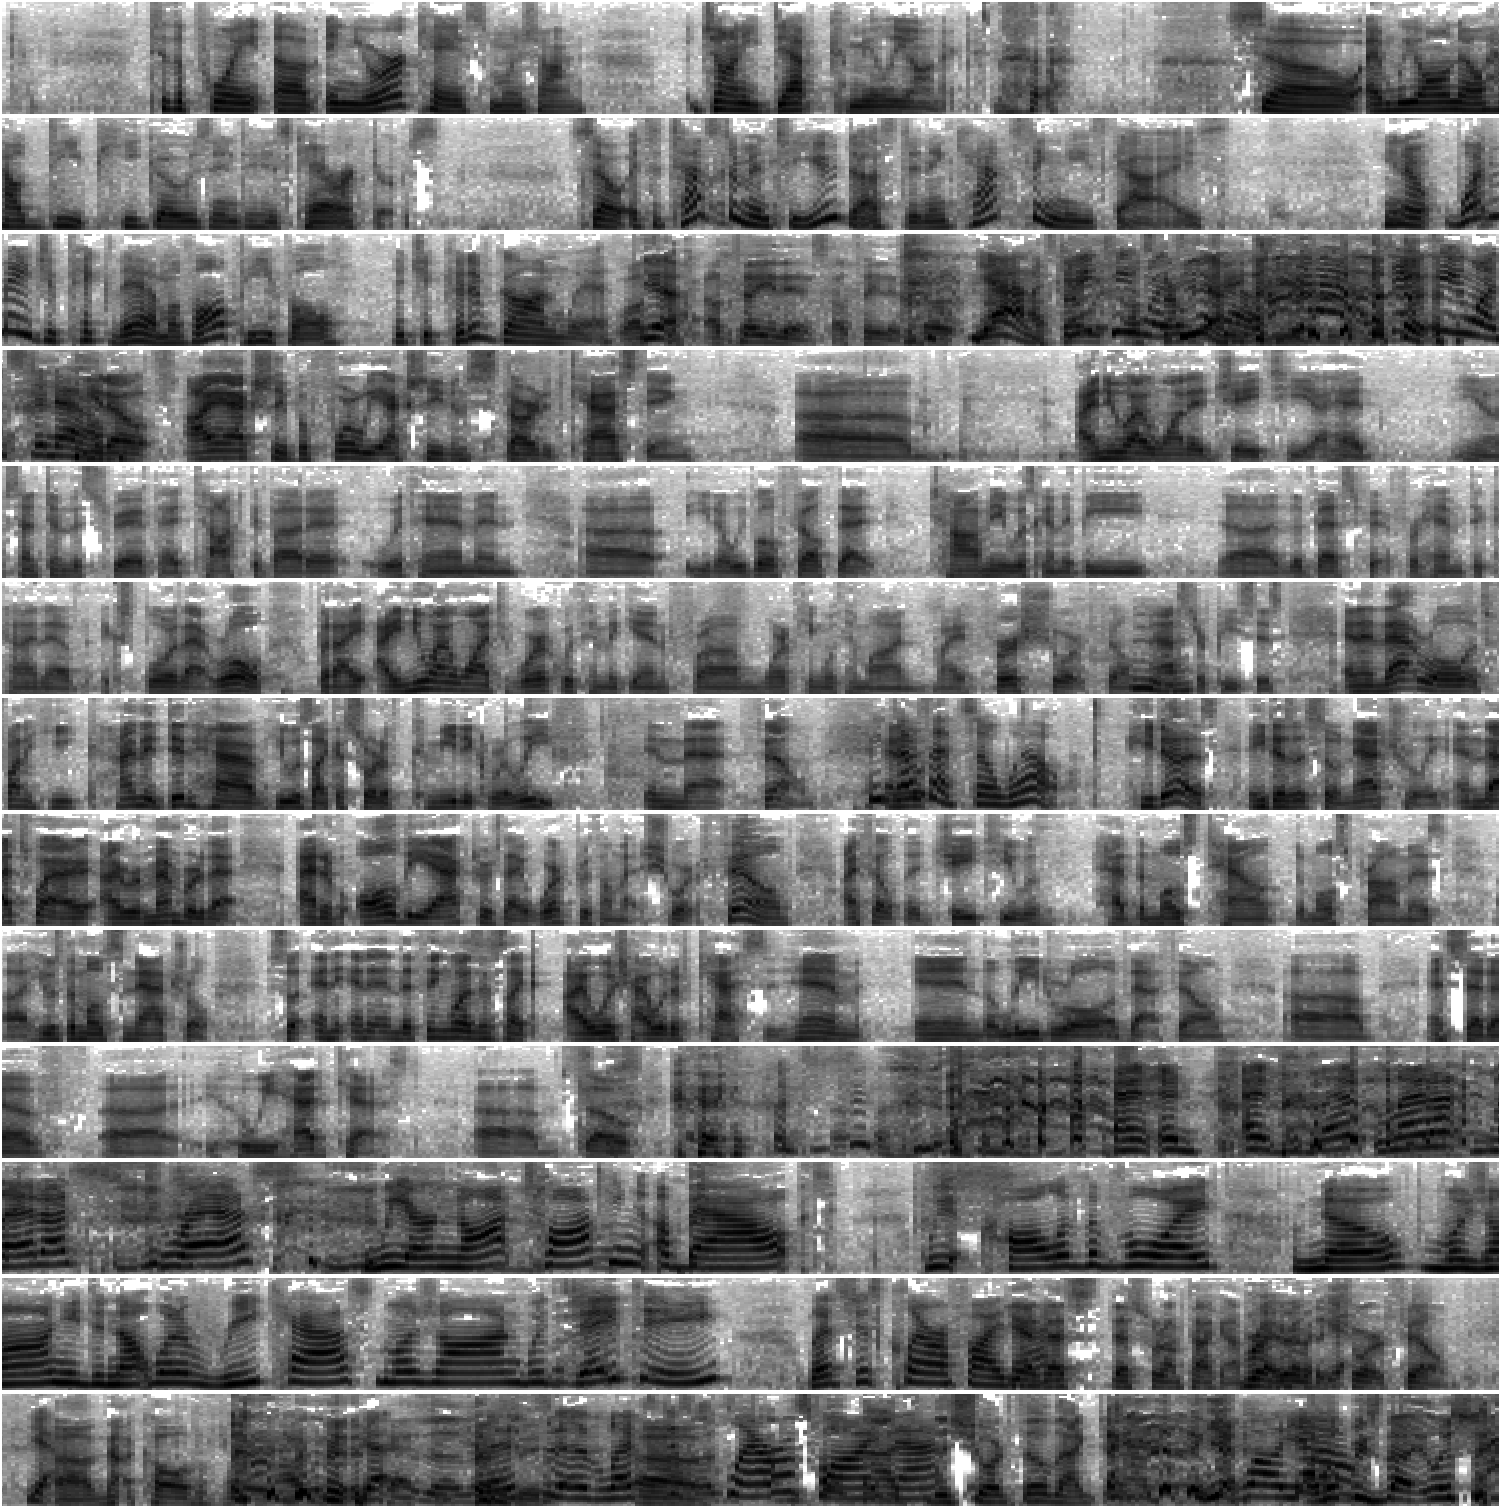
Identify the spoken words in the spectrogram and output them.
to the point of in your case, Mojean, Johnny Depp chameleonic. so, and we all know how deep he goes into his characters. So, it's a testament to you, Dustin, in casting these guys. You know, what made you pick them of all people that you could have gone with? Well, I'll Yeah. t- I'll tell you this. I'll tell you this. So, yeah, I'll start JT with- I'll wants start to with know. JT. Yeah, JT wants to know. you know, I actually before we actually even started casting, um, I knew I wanted JT. I had you know sent him the script. I talked about it with him, and uh, you know we both felt that Tommy was going to be. Uh, the best fit for him to kind of explore that role, but I, I knew I wanted to work with him again from working with him on my first short film Hmm. masterpieces. And in that role, it's funny he kind of did have he was like a sort of comedic relief in that film. he And does it- that so well. he does. He does it so naturally. And that's why I, I remember that out of all the actors I worked with on that short film, I felt that JT was had the most talent, the most promise. Uh, he was the most natural. So, and, and, and the thing was, it's like, I wish I would have casted him in the lead role of that film uh, instead of uh, who he had cast. Um, so, and and, and let, let, us, let us stress we are not talking about we call of the void no mojean he did not want to recast mojean with jt let's just clarify that yeah, that's that's what I'm talking. About. I'm Right, talking right, about the right. short film. Yeah. Uh, not Call of the Void. I would have yeah. cast him, trust let's, uh, let's just Feel clarify bad that the short film actor. there. Yeah, Well, yeah. I hope he's not. Listen,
